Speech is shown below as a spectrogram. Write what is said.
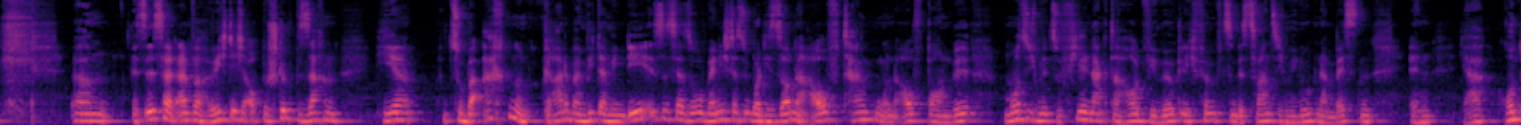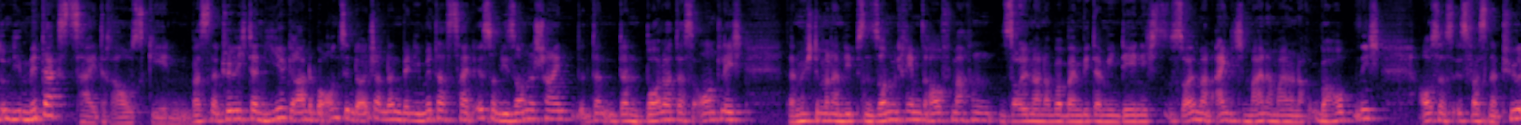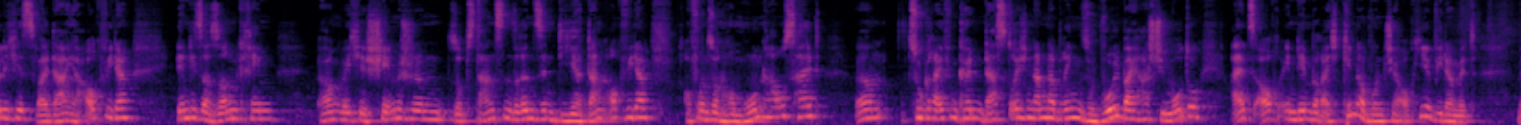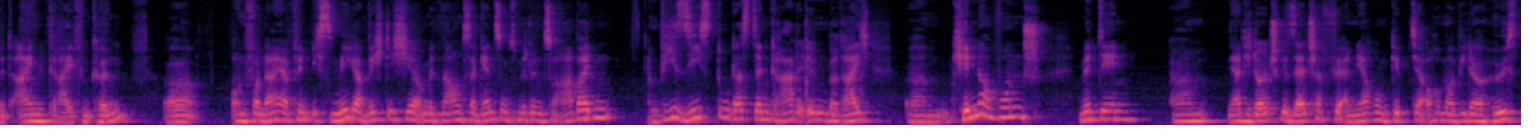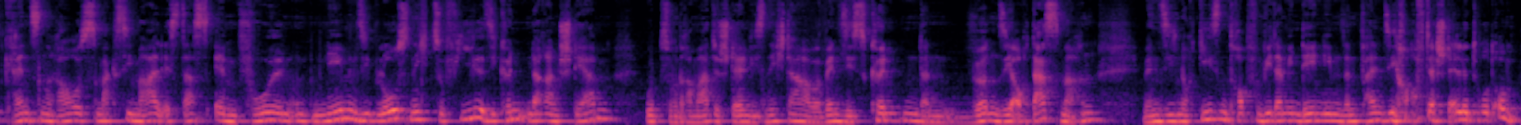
Ähm, es ist halt einfach wichtig, auch bestimmte Sachen hier zu beachten und gerade beim Vitamin D ist es ja so, wenn ich das über die Sonne auftanken und aufbauen will, muss ich mit so viel nackter Haut wie möglich 15 bis 20 Minuten am besten in ja, rund um die Mittagszeit rausgehen. Was natürlich dann hier gerade bei uns in Deutschland dann, wenn die Mittagszeit ist und die Sonne scheint, dann, dann bollert das ordentlich. Dann möchte man am liebsten Sonnencreme drauf machen, soll man aber beim Vitamin D nicht, soll man eigentlich meiner Meinung nach überhaupt nicht, außer es ist was Natürliches, weil da ja auch wieder in dieser Sonnencreme irgendwelche chemischen Substanzen drin sind, die ja dann auch wieder auf unseren Hormonhaushalt ähm, zugreifen können, das durcheinander bringen, sowohl bei Hashimoto als auch in dem Bereich Kinderwunsch ja auch hier wieder mit, mit eingreifen können. Äh, und von daher finde ich es mega wichtig, hier mit Nahrungsergänzungsmitteln zu arbeiten. Wie siehst du das denn gerade im Bereich ähm, Kinderwunsch mit den ähm, ja, die Deutsche Gesellschaft für Ernährung gibt ja auch immer wieder Höchstgrenzen raus. Maximal ist das empfohlen und nehmen Sie bloß nicht zu viel. Sie könnten daran sterben. Gut, so dramatisch stellen die es nicht dar, aber wenn Sie es könnten, dann würden Sie auch das machen. Wenn Sie noch diesen Tropfen Vitamin D nehmen, dann fallen Sie auf der Stelle tot um.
